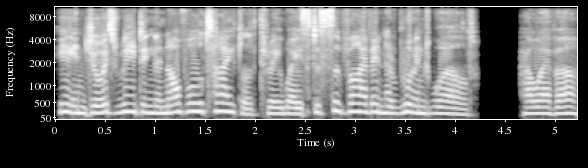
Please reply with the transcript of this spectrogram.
He enjoys reading a novel titled Three Ways to Survive in a Ruined World. However,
